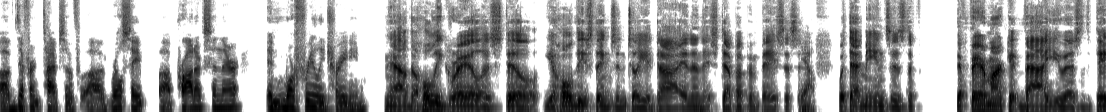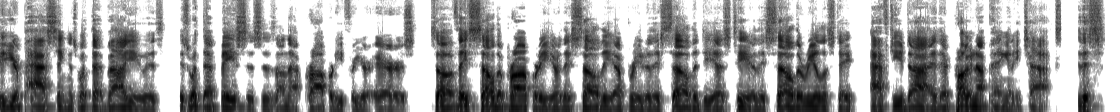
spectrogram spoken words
of different types of uh, real estate uh, products in there and more freely trading. Now, the holy grail is still you hold these things until you die, and then they step up in basis. And yeah. what that means is the the fair market value as the data you're passing is what that value is, is what that basis is on that property for your heirs. So if they sell the property or they sell the UPREIT or they sell the DST or they sell the real estate after you die, they're probably not paying any tax. This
